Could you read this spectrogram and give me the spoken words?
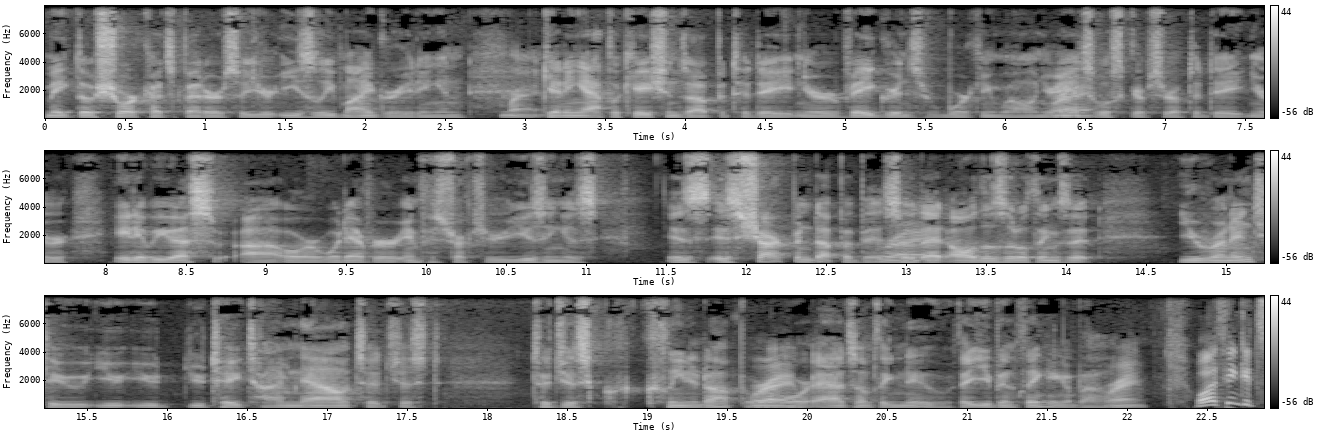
make those shortcuts better so you're easily migrating and Right. getting applications up to date and your Vagrant's working well and your Right. Ansible scripts are up to date and your AWS uh, or whatever infrastructure you're using is is is sharpened up a bit so that all those little things that you run into you you you take time now to just to just clean it up or, Right. or add something new that you've been thinking about Right. Well, I think it's.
